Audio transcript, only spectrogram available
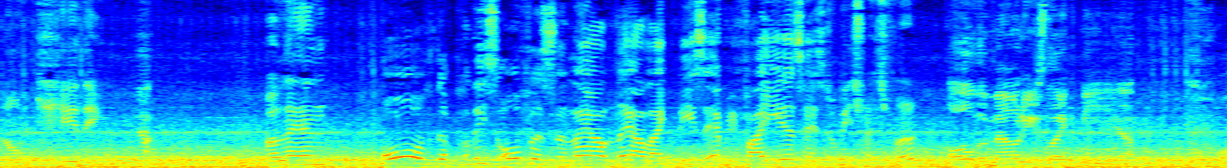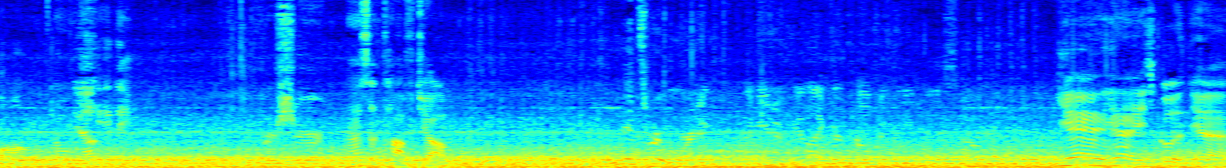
no kidding. yeah. But then all of the police officers they are they are like this every five years has to be transferred. All the Mounties like me, yeah, Wow, no Yeah. kidding. for sure. That's a tough job. It's rewarding. I mean, I feel like I'm helping people, so. Yeah, yeah, it's good. Yeah.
